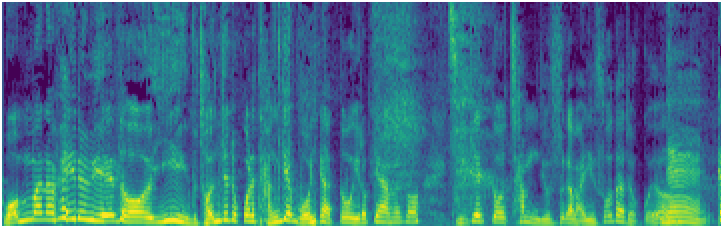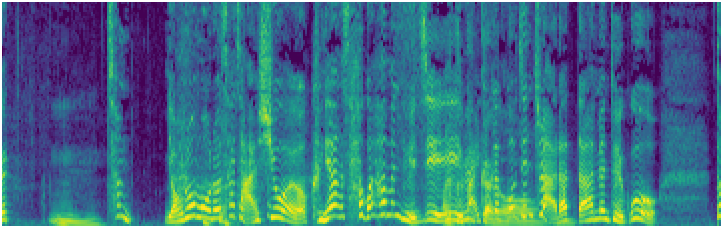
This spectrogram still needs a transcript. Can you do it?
원만한 회의를 위해서 이 전제 조건에 단게 뭐냐 또 이렇게 하면서 이게 또 참 뉴스가 많이 쏟아졌고요. 네. 그러니까 음. 참 여러모로 사실 아쉬워요. 그냥 사과하면 되지. 아. 마이크가 꺼진 줄 알았다 하면 되고 또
